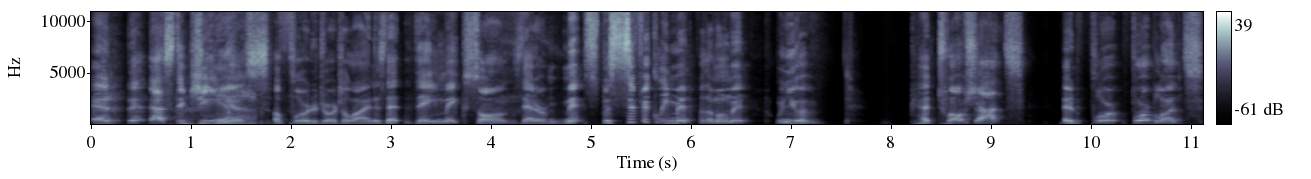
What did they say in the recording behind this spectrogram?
and th- that's the genius of Florida Georgia Line is that they make songs that are meant specifically meant for the moment when you have had 12 shots and four, four blunts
